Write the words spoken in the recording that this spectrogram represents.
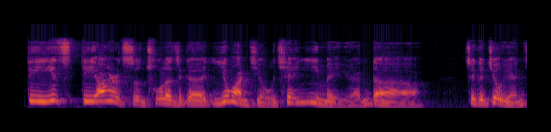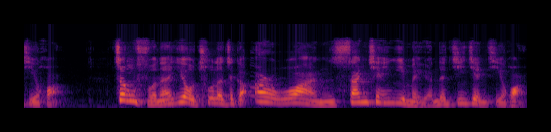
第一次、第二次出了这个一万九千亿美元的这个救援计划，政府呢又出了这个二万三千亿美元的基建计划。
